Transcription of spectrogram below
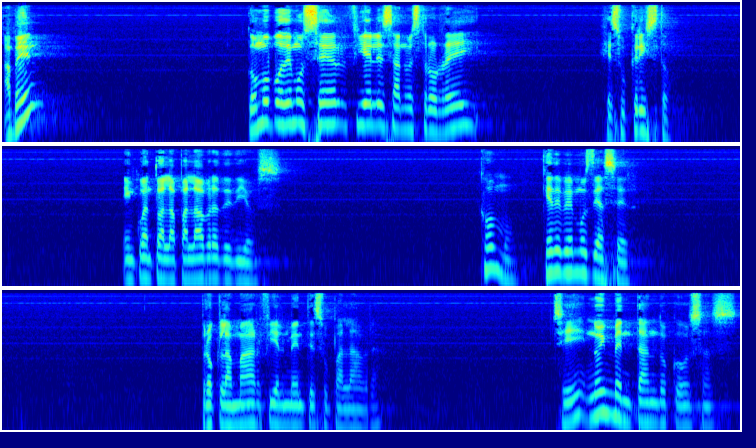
Amén. ¿Cómo podemos ser fieles a nuestro Rey Jesucristo en cuanto a la palabra de Dios? ¿Cómo? ¿Qué debemos de hacer? Proclamar fielmente su palabra. ¿Sí? No inventando cosas,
